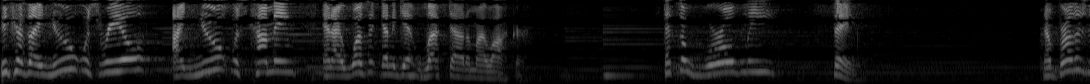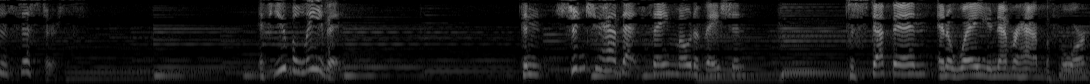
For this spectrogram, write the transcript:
because I knew it was real, I knew it was coming, and I wasn't going to get left out of my locker. That's a worldly thing. Now, brothers and sisters, if you believe it, then shouldn't you have that same motivation to step in in a way you never have before?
